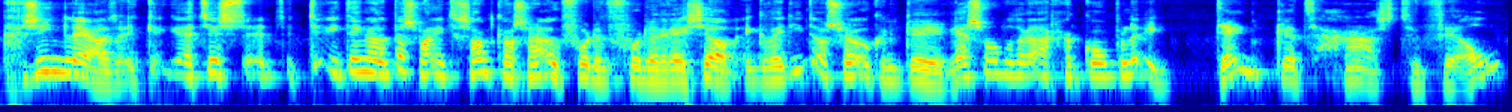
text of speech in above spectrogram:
gezien de layout, ik, het is, het- ik denk dat het best wel interessant kan zijn, ook voor de, voor de race zelf. Ik weet niet of ze ook een DRS onder eraan gaan koppelen. Ik denk het haast wel.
